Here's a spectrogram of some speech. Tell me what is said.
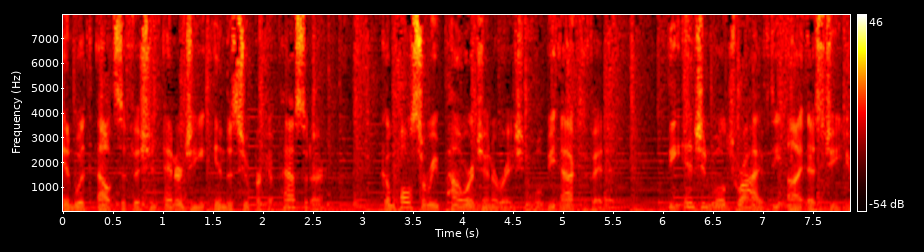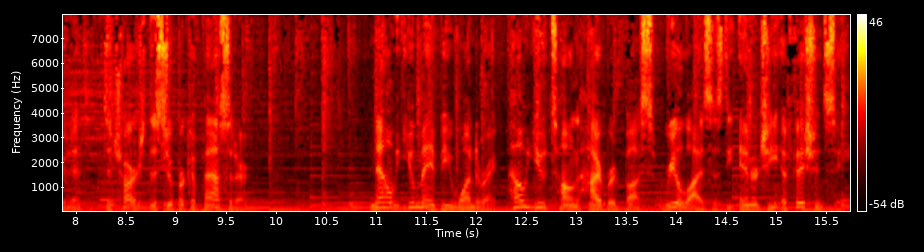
and without sufficient energy in the supercapacitor, compulsory power generation will be activated the engine will drive the ISG unit to charge the supercapacitor. Now you may be wondering how Yutong Hybrid Bus realizes the energy efficiency.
